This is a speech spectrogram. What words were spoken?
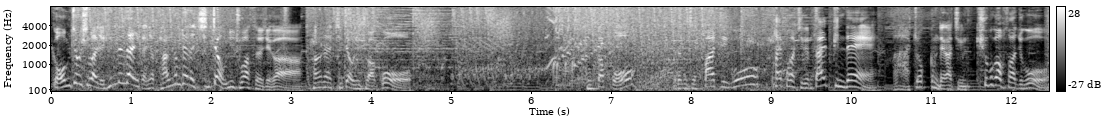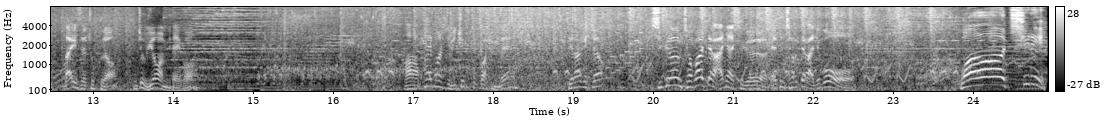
이거 엄청 심하죠. 힘들다니까요. 방금 전에 진짜 운이 좋았어요 제가. 방금 전에 진짜 운이 좋았고. 공 떴고 그러면서 빠지고 파이퍼가 지금 딸핀데 아 조금 내가 지금 큐브가 없어가지고 나이스 좋고요. 좀 위험합니다 이거. 아 파이퍼가 지금 위쪽 볼것 같은데? 딜 하겠죠? 지금 저거 할 때가 아니야 지금. 애들 잡을 때가 아니고. 와 7위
